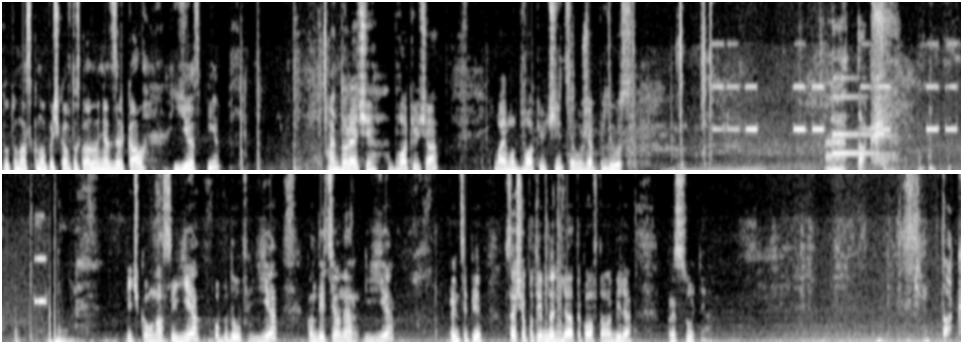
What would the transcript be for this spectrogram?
Тут у нас кнопочка автоскладування дзеркал, ESP. До речі, два ключа. Маємо два ключі, це вже плюс. Е, так. Пічка у нас і є, обдув є, кондиціонер є. В принципі, все, що потрібно для такого автомобіля, присутнє. Так.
